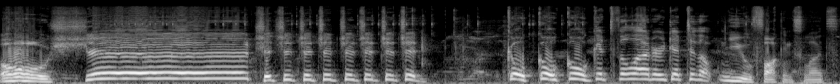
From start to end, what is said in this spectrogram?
Oh shit! Shit, shit, shit, shit, shit, shit, shit, shit. Go, go, go, get to the ladder, get to the- You fucking sluts.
